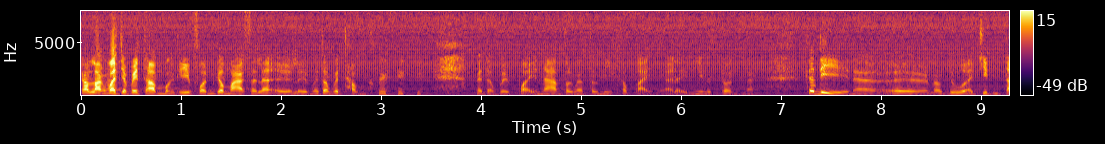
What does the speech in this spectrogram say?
กำลังว่าจะไปทำบางทีฝนก็มาซะแล้วเออเลย ไม่ต้องไปทำไม่ต้องไปปล่อยน้ำตรงนั้นตรงนี้เข้าไป อะไรนี้เป็นต้นนะก็ดีนะเออ เราดูอจินไต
